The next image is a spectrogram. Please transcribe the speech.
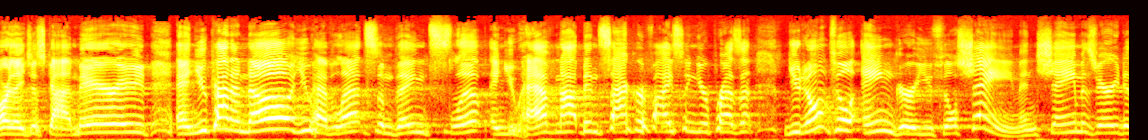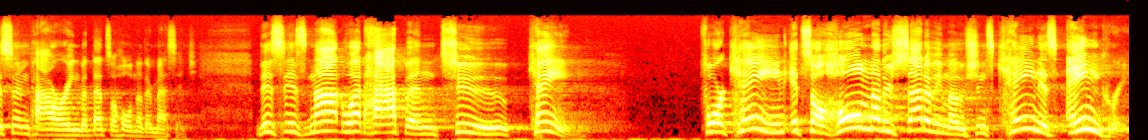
or they just got married, and you kind of know you have let some things slip, and you have not been sacrificing your present. You don't feel anger, you feel shame, and shame is very disempowering, but that's a whole other message. This is not what happened to Cain. For Cain, it's a whole nother set of emotions. Cain is angry.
